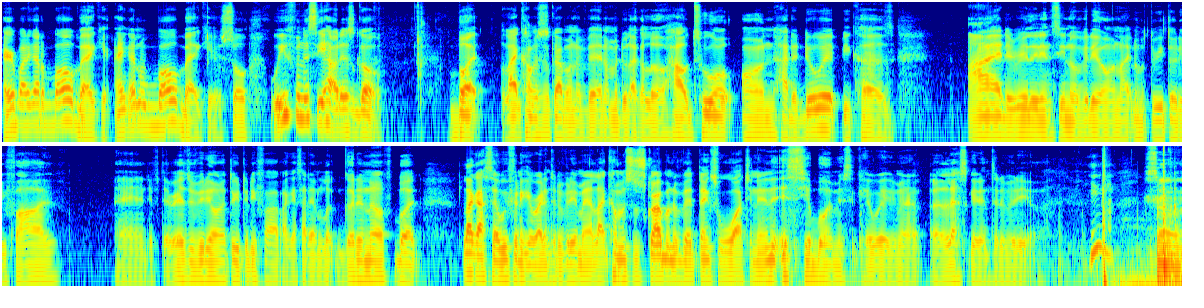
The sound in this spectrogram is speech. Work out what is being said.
everybody got a ball back here. I ain't got no ball back here. So we finna see how this go. But like, comment, subscribe on the vid. I'm gonna do like a little how-to on how to do it because I really didn't see no video on like no 335. And if there is a video on the 335, I guess I didn't look good enough. But like I said, we finna get right into the video, man. Like, comment, subscribe on the vid. Thanks for watching. And it's your boy, Mr. K Wavy, man. Let's get into the video. Yeah. So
